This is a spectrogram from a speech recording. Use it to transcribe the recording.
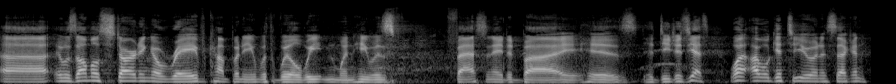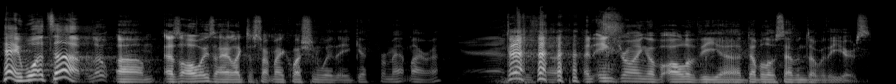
uh, it was almost starting a rave company with Wil Wheaton when he was fascinated by his, his DJs. Yes, well, I will get to you in a second. Hey, what's up? Hello. Um, as always, I like to start my question with a gift from Matt Mira. Yeah. uh, an ink drawing of all of the uh, 007s over the years.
